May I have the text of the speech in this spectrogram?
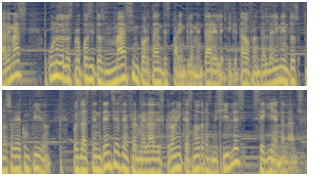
Además, uno de los propósitos más importantes para implementar el etiquetado frontal de alimentos no se había cumplido, pues las tendencias de enfermedades crónicas no transmisibles seguían al alza.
